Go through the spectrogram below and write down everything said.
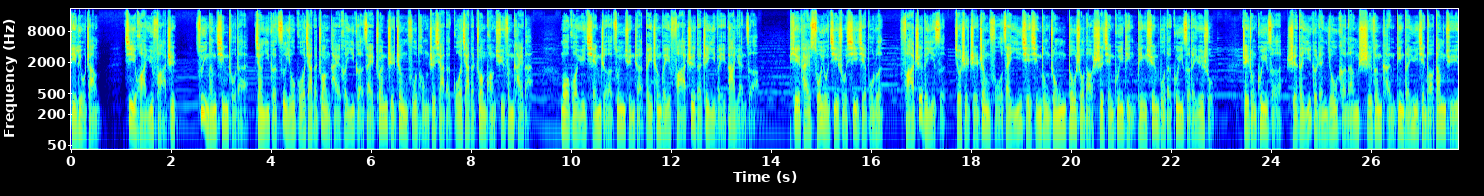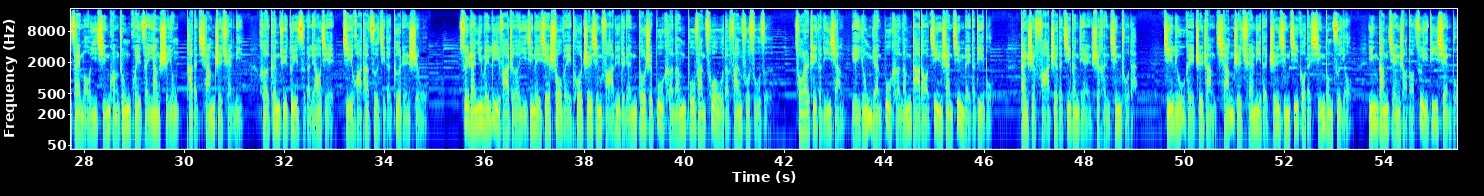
第六章，计划与法治，最能清楚地将一个自由国家的状态和一个在专制政府统治下的国家的状况区分开的，莫过于前者遵循着被称为法治的这一伟大原则。撇开所有技术细节不论，法治的意思就是指政府在一切行动中都受到事前规定并宣布的规则的约束。这种规则使得一个人有可能十分肯定地预见到当局在某一情况中会怎样使用他的强制权利，和根据对此的了解计划他自己的个人事务。虽然因为立法者以及那些受委托执行法律的人都是不可能不犯错误的凡夫俗子，从而这个理想也永远不可能达到尽善尽美的地步，但是法治的基本点是很清楚的。即留给执掌强制权力的执行机构的行动自由，应当减少到最低限度。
